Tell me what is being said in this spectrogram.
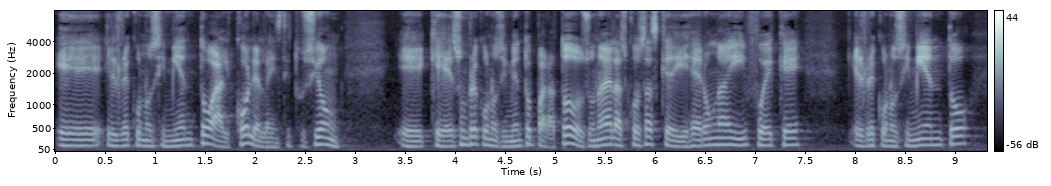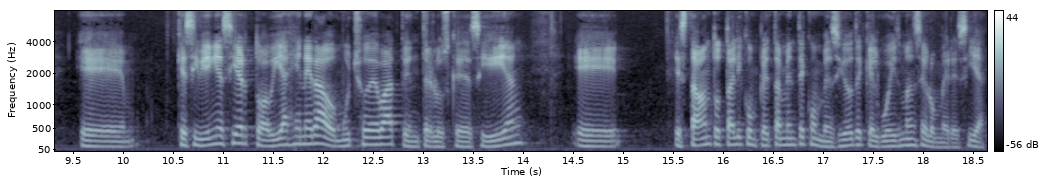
eh, el reconocimiento al cole, a la institución, eh, que es un reconocimiento para todos. Una de las cosas que dijeron ahí fue que el reconocimiento, que si bien es cierto, había generado mucho debate entre los que decidían, estaban total y completamente convencidos de que el Weisman se lo merecía.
